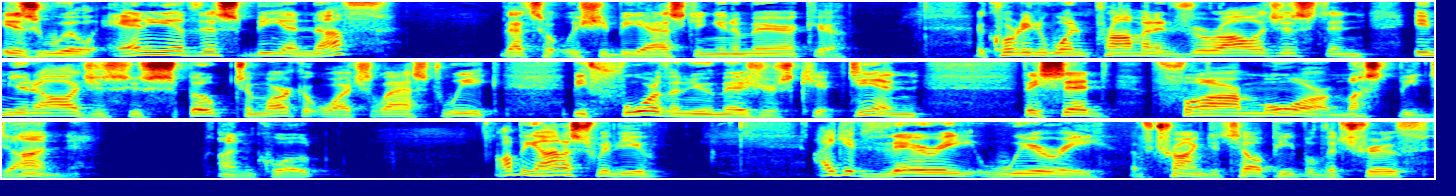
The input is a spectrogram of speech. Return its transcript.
is will any of this be enough? That's what we should be asking in America. According to one prominent virologist and immunologist who spoke to MarketWatch last week before the new measures kicked in, they said far more must be done. Unquote. I'll be honest with you, I get very weary of trying to tell people the truth,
